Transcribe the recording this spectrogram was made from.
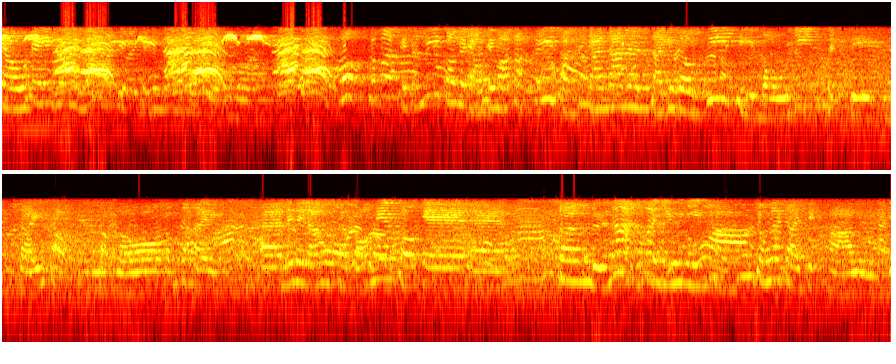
遊戲嘅 Matthew 係其中一個。好，咁啊，其實呢個嘅遊戲玩得非常之簡單咧，就係叫做支持無煙食肆唔使十十六，咁就係誒你哋兩個就講呢一個嘅誒上聯啦，咁啊要現場觀眾咧就係直下聯嘅。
